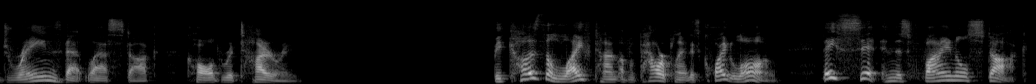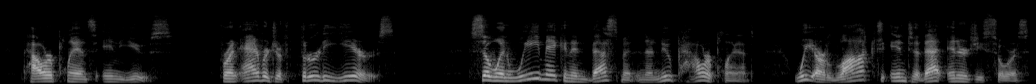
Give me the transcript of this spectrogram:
drains that last stock called retiring. Because the lifetime of a power plant is quite long, they sit in this final stock, power plants in use, for an average of 30 years. So when we make an investment in a new power plant, we are locked into that energy source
